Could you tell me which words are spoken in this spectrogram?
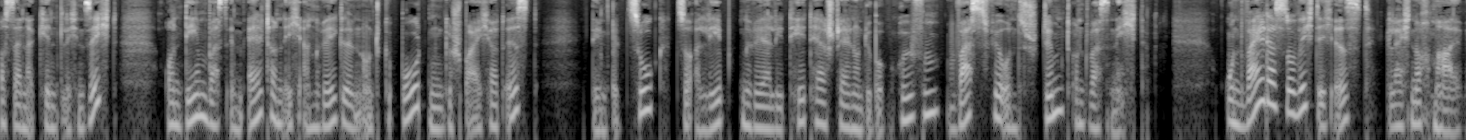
aus seiner kindlichen Sicht und dem, was im Eltern-Ich an Regeln und Geboten gespeichert ist, den Bezug zur erlebten Realität herstellen und überprüfen, was für uns stimmt und was nicht. Und weil das so wichtig ist, gleich nochmal.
